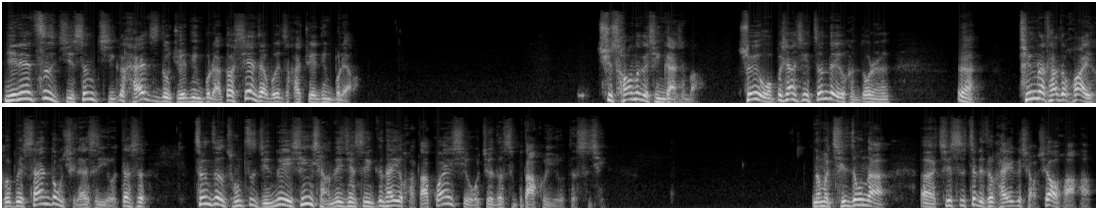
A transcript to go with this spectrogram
你连自己生几个孩子都决定不了，到现在为止还决定不了，去操那个心干什么？所以我不相信真的有很多人，对吧？听了他的话以后被煽动起来是有，但是真正从自己内心想那件事情跟他有好大关系，我觉得是不大会有的事情。那么其中呢，呃，其实这里头还有一个小笑话哈，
